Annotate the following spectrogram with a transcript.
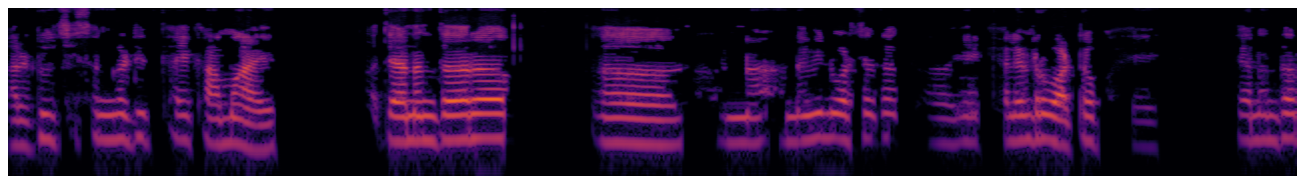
आर टी संघटित काही कामं आहेत. त्यानंतर न नवीन वर्षाचं हे कॅलेंडर वाटप आहे. त्यानंतर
